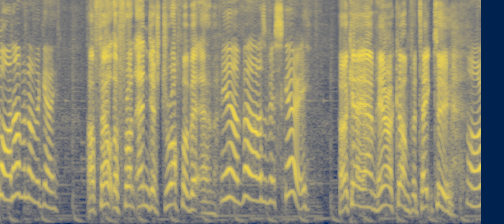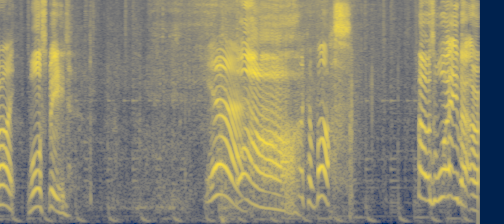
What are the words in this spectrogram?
Go on, have another go. I felt the front end just drop a bit, Em. Yeah, I bet that was a bit scary. Okay, Em, here I come for take two. All right. More speed. Yeah, Ah, like a boss. that was way better,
